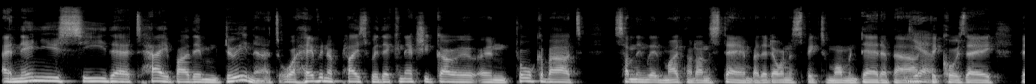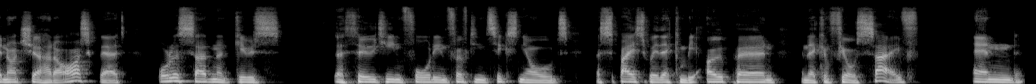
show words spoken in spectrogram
And then you see that hey by them doing it or having a place where they can actually go and talk about something they might not understand but they don't want to speak to mom and dad about Yeah. because they they're not sure how to ask that all of a sudden it gives the 13 14 15 16 year olds a space where they can be open and they can feel safe. And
